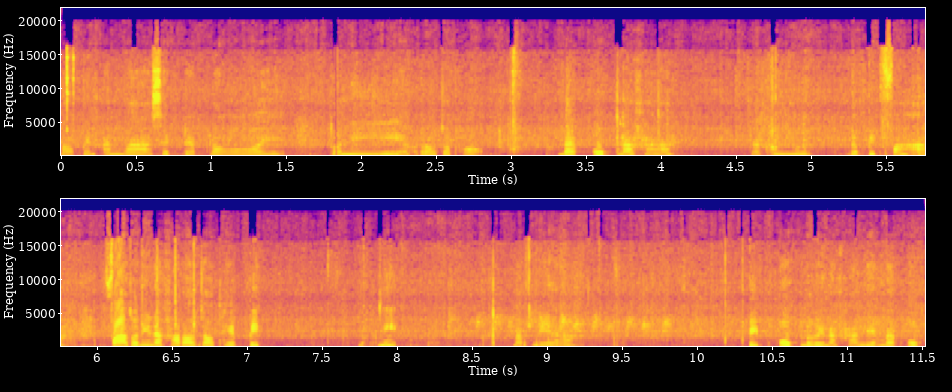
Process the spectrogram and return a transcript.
ก็เป็นอันว่าเสร็จเรียบร้อย ตัวนี้เราจะเพาะแบบอบนะคะ ก็คือเดี๋ยวปิดฝา ฝาตัวนี้นะคะ เราจะเอาเทปปิดแบบนี้ แบบนี้นะคะ ปิดอบเลยนะคะ เลี้ยงแบบอบ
